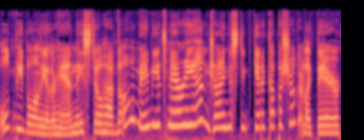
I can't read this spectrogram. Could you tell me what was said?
Old people, on the other hand, they still have the oh, maybe it's Marianne trying to st- get a cup of sugar. Like they're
